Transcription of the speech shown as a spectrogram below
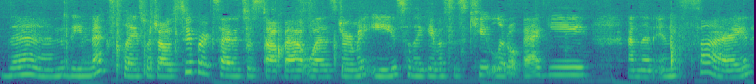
Then the next place, which I was super excited to stop at, was Derma Ease. So they gave us this cute little baggie and then inside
